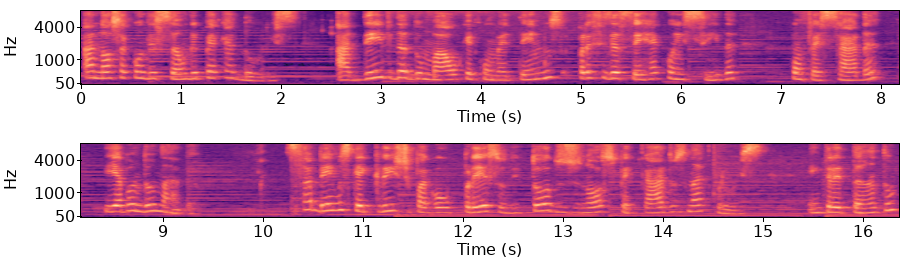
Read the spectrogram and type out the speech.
a nossa condição de pecadores. A dívida do mal que cometemos precisa ser reconhecida, confessada e abandonada. Sabemos que Cristo pagou o preço de todos os nossos pecados na cruz. Entretanto,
